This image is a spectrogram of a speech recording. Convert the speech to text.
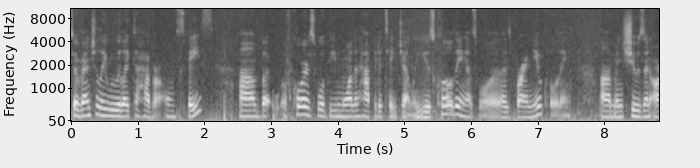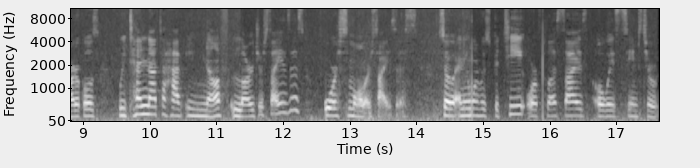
So eventually, we would like to have our own space. Uh, but of course, we'll be more than happy to take gently used clothing as well as brand new clothing um, and shoes and articles. We tend not to have enough larger sizes or smaller sizes. So anyone who's petite or plus size always seems to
